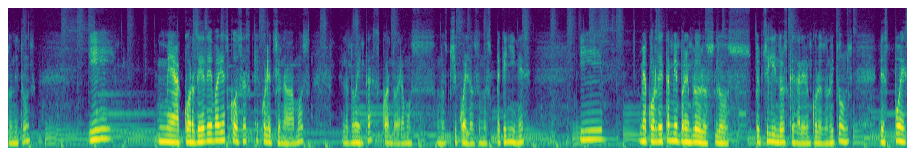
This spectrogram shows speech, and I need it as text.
Looney Tunes. Y me acordé de varias cosas que coleccionábamos en los noventas cuando éramos unos chicuelos, unos pequeñines. Y me acordé también, por ejemplo, de los, los pepsilindros que salieron con los Looney Tunes. Después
